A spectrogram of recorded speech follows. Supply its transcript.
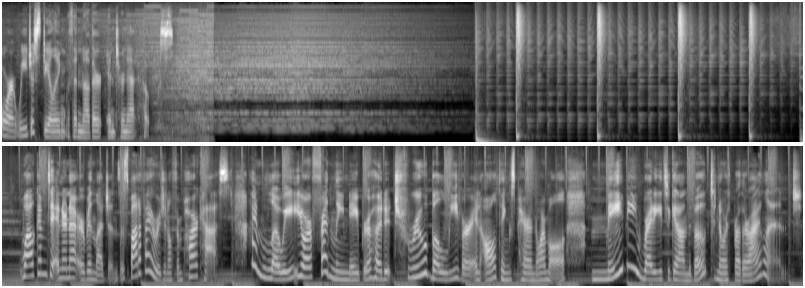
or are we just dealing with another internet hoax? Welcome to Internet Urban Legends, a Spotify original from Parcast. I'm Loey, your friendly neighborhood true believer in all things paranormal, maybe ready to get on the boat to North Brother Island.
